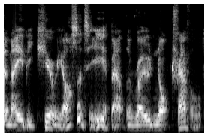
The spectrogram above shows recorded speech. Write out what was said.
there may be curiosity about the road not travelled.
